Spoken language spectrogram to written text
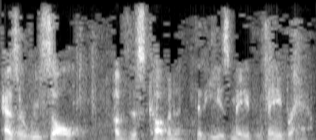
as a result of this covenant that he has made with Abraham.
